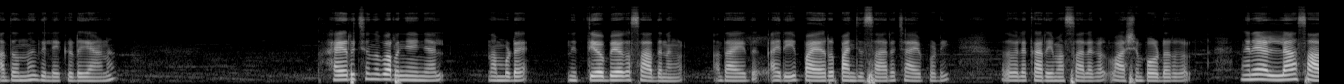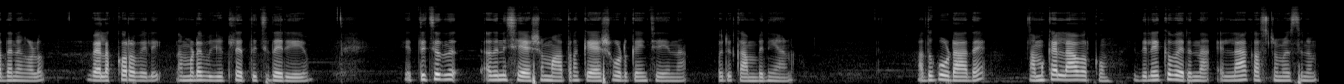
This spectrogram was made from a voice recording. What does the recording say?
അതൊന്ന് ഇതിലേക്കിടുകയാണ് ഹൈ റിച്ച് എന്ന് പറഞ്ഞു കഴിഞ്ഞാൽ നമ്മുടെ നിത്യോപയോഗ സാധനങ്ങൾ അതായത് അരി പയർ പഞ്ചസാര ചായപ്പൊടി അതുപോലെ കറി മസാലകൾ വാഷിംഗ് പൗഡറുകൾ അങ്ങനെ എല്ലാ സാധനങ്ങളും വിലക്കുറവിൽ നമ്മുടെ വീട്ടിലെത്തിച്ച് തരികയും എത്തിച്ചത് അതിന് ശേഷം മാത്രം ക്യാഷ് കൊടുക്കുകയും ചെയ്യുന്ന ഒരു കമ്പനിയാണ് അതുകൂടാതെ നമുക്കെല്ലാവർക്കും ഇതിലേക്ക് വരുന്ന എല്ലാ കസ്റ്റമേഴ്സിനും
